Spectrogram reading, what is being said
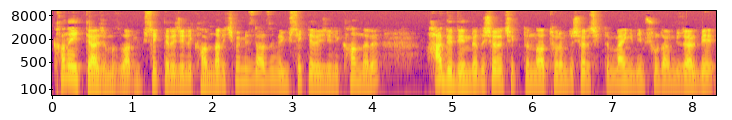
kana ihtiyacımız var. Yüksek dereceli kanlar içmemiz lazım ve yüksek dereceli kanları ha dediğinde dışarı çıktığında atıyorum dışarı çıktım ben gideyim şuradan güzel bir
